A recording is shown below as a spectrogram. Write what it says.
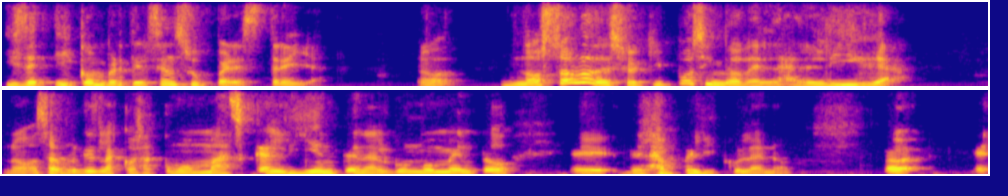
y, se- y convertirse en superestrella, ¿no? No solo de su equipo, sino de la liga, ¿no? O sea, porque es la cosa como más caliente en algún momento eh, de la película, ¿no? Eh,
